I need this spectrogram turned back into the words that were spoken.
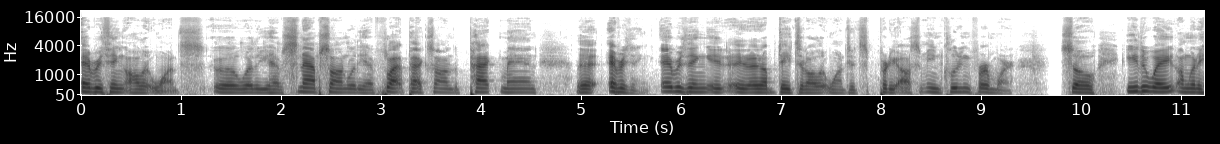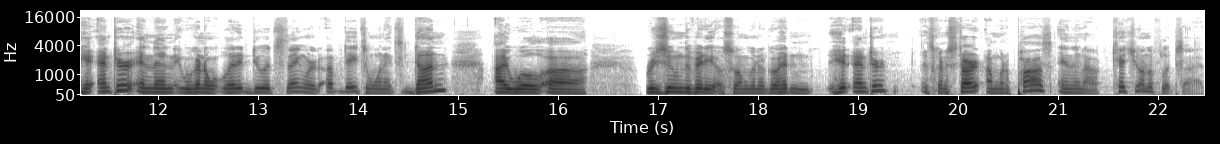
everything all at once. Uh, whether you have snaps on, whether you have Flatpaks on, the Pacman, everything, everything, it, it, updates it all at once. It's pretty awesome, including firmware. So either way, I'm going to hit enter, and then we're going to let it do its thing where it updates, and when it's done, I will uh, resume the video. So I'm going to go ahead and hit enter. It's going to start. I'm going to pause, and then I'll catch you on the flip side.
